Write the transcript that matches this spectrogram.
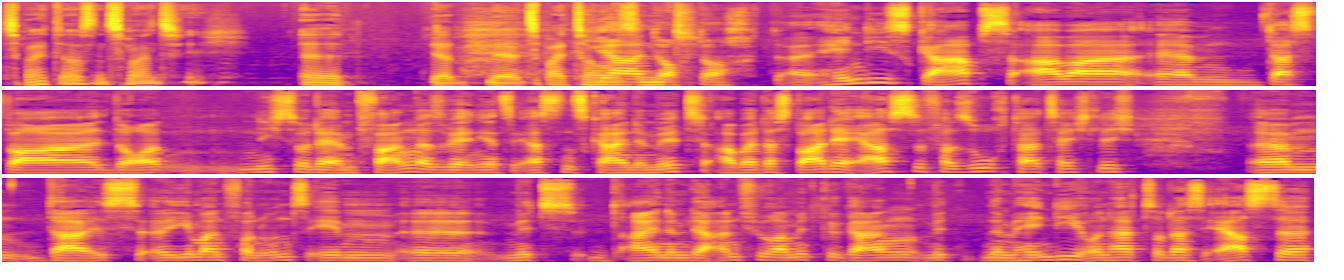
2020? Äh, ja, 2000. ja, doch, doch. Handys gab es, aber ähm, das war dort nicht so der Empfang. Also wir hatten jetzt erstens keine mit, aber das war der erste Versuch tatsächlich. Ähm, da ist äh, jemand von uns eben äh, mit einem der Anführer mitgegangen mit einem Handy und hat so das erste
